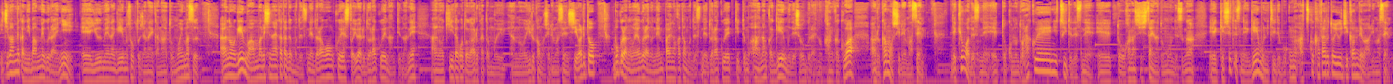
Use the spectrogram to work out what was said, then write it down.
1番目か2番目ぐらいに、えー、有名なゲームソフトじゃないかなと思います。あの、ゲームをあんまりしない方でもですね、ドラゴンクエスト、いわゆるドラクエなんていうのはね、あの、聞いたことがある方もあのいるかもしれませんし、割と僕らの親ぐらいの年配の方もですねドラクエって言ってもああなんかゲームでしょうぐらいの感覚はあるかもしれませんで今日はですね、えっと、このドラクエについてですね、えっと、お話ししたいなと思うんですが、えー、決してですね、ゲームについて僕が熱く語るという時間ではありません。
